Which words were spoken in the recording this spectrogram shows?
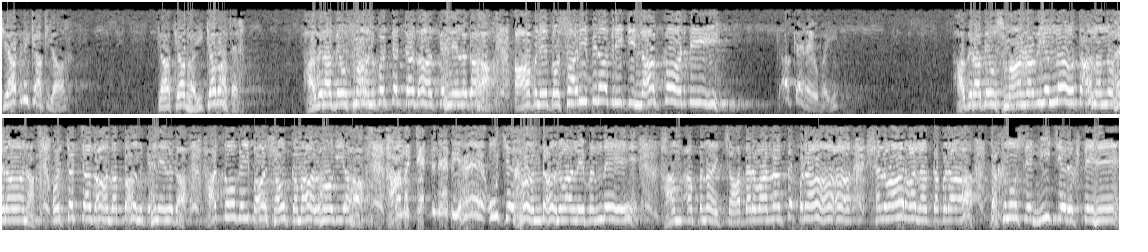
یہ آپ نے کیا کیا؟ کیا کیا بھائی، کیا بات ہے؟ حضرت عثمان کو چچا ساتھ کہنے لگا، آپ نے تو ساری برادری کی ناک کاٹ دی. کیا کہہ رہے ہو بھائی؟ حضرت عثمان رضی اللہ تعالیٰ حیران اور چچا داد ابان کہنے لگا، حد ہو گئی، بادشاہ کمال ہو گیا۔ ہم جتنے بھی ہیں، اونچے خاندان والے بندے، ہم اپنا چادر والا کپڑا، شلوار والا کپڑا ٹخنوں سے نیچے رکھتے ہیں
